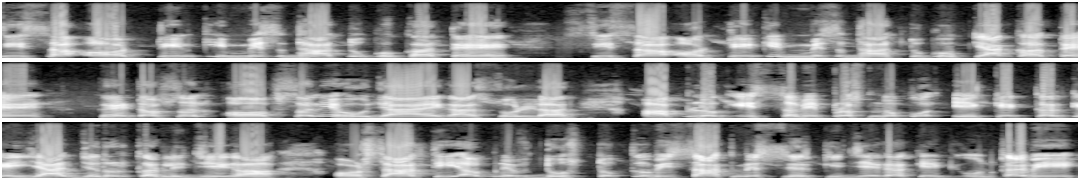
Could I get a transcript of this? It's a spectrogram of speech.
सीसा और टीन की मिश्र धातु को कहते हैं। सीसा और टीन की मिश्र धातु को क्या कहते हैं? करेक्ट ऑप्शन ऑप्शन ही हो जाएगा शोल्डर आप लोग इस सभी प्रश्नों को एक एक करके याद ज़रूर कर लीजिएगा और साथ ही अपने दोस्तों को भी साथ में शेयर कीजिएगा क्योंकि उनका भी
